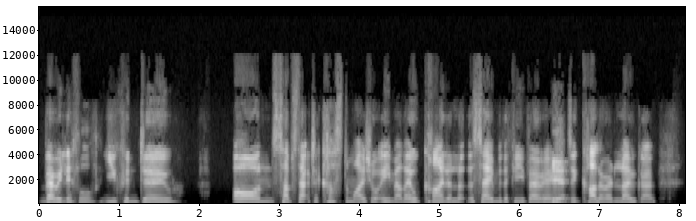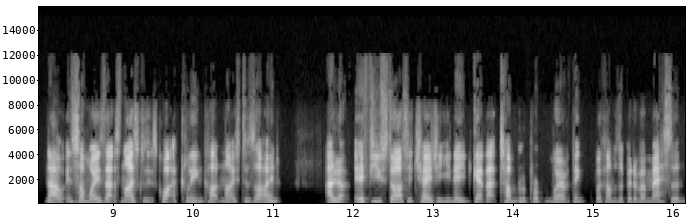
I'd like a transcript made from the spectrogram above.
very little you can do on Substack to customize your email. They all kind of look the same with a few variations in color and logo. Now, in some ways, that's nice because it's quite a clean cut, nice design. And Yeah. if you started changing, you know, you'd get that Tumblr problem where everything becomes a bit of a mess and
